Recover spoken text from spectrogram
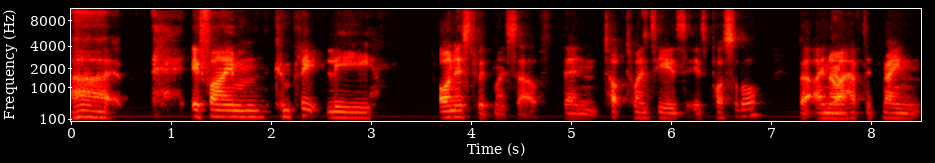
uh, if I'm completely honest with myself, then top twenty is is possible. But I know I have to train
